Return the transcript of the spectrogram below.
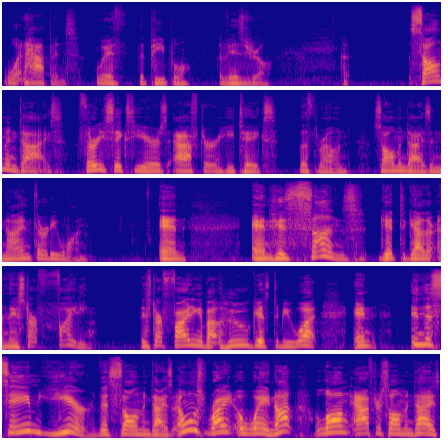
what happens with the people of Israel. Solomon dies 36 years after he takes the throne. Solomon dies in 931. And, and his sons get together and they start fighting. They start fighting about who gets to be what. And in the same year that Solomon dies, almost right away, not long after Solomon dies,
